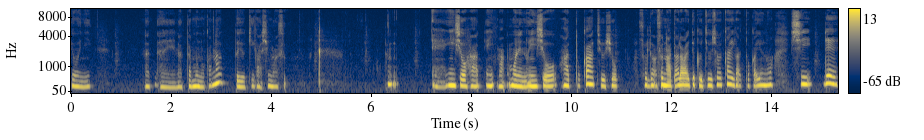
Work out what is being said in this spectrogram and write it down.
ようにな,、えー、なったものかなという気がします。えー、印象派、えーまあ、モネの印象派とか抽象それその後現れてくる抽象絵画とかいうのは詩で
